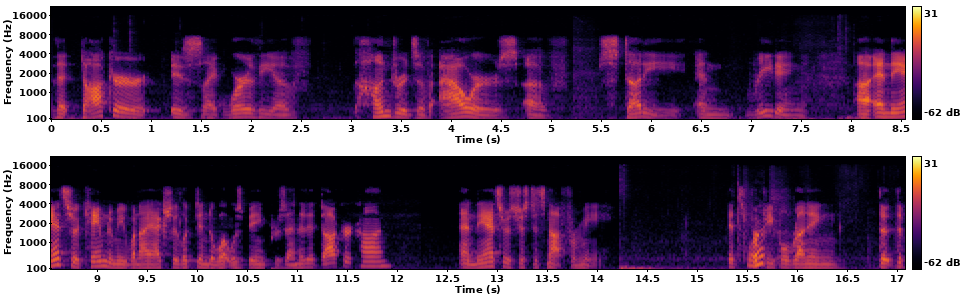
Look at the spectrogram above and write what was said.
that Docker is like worthy of hundreds of hours of study and reading? Uh, and the answer came to me when I actually looked into what was being presented at DockerCon, and the answer is just it's not for me. It's for What? people running. The, the,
